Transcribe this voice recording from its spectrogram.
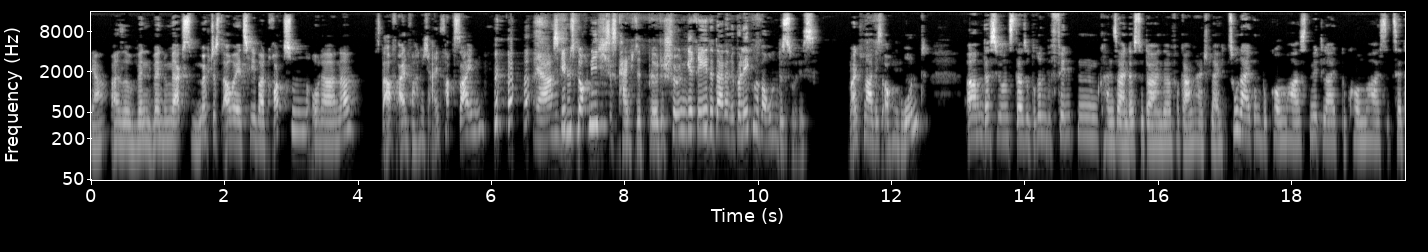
Ja, also wenn, wenn du merkst, du möchtest aber jetzt lieber trotzen oder, ne, es darf einfach nicht einfach sein. Ja. Es gibt doch nicht, das kann ich das blöde Schöngerede da, dann überleg mal, warum das so ist. Manchmal hat es auch einen Grund, ähm, dass wir uns da so drin befinden. Kann sein, dass du da in der Vergangenheit vielleicht Zuneigung bekommen hast, Mitleid bekommen hast, etc.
